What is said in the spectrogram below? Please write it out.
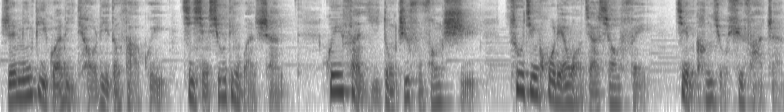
人民币管理条例》等法规进行修订完善，规范移动支付方式，促进互联网加消费健康有序发展。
